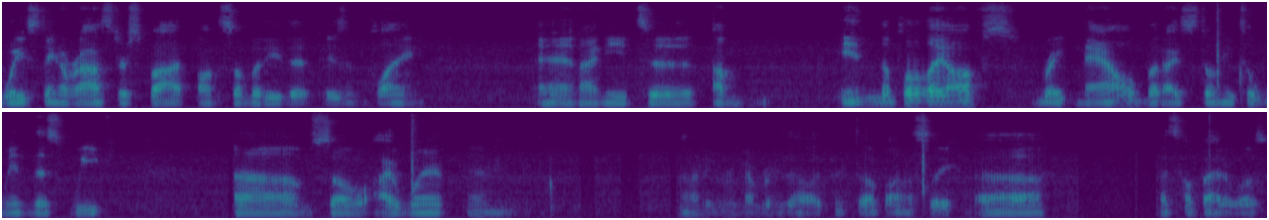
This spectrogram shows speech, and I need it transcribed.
wasting a roster spot on somebody that isn't playing, and I need to. I'm in the playoffs right now, but I still need to win this week. Um, so I went and I don't even remember who the hell I picked up, honestly. Uh, that's how bad it was.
